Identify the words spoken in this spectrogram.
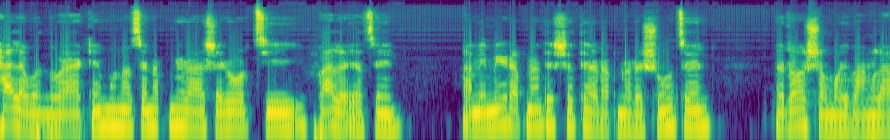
হ্যালো বন্ধুরা কেমন আছেন আপনারা? আশা করছি ভালোই আছেন। আমি মির আপনাদের সাথে আর আপনারা শুনছেন রহস্যময় বাংলা।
